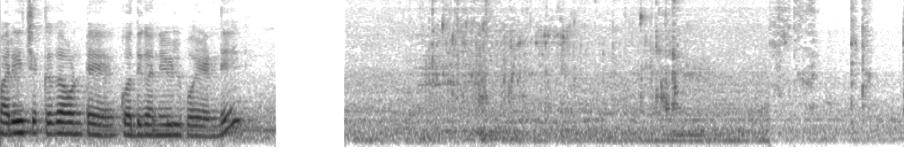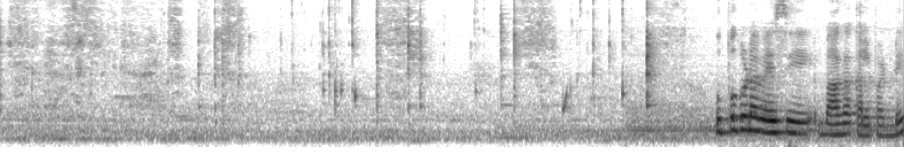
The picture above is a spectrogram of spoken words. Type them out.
మరీ చిక్కగా ఉంటే కొద్దిగా నీళ్ళు పోయండి. ఉప్పు కూడా వేసి బాగా కలపండి.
